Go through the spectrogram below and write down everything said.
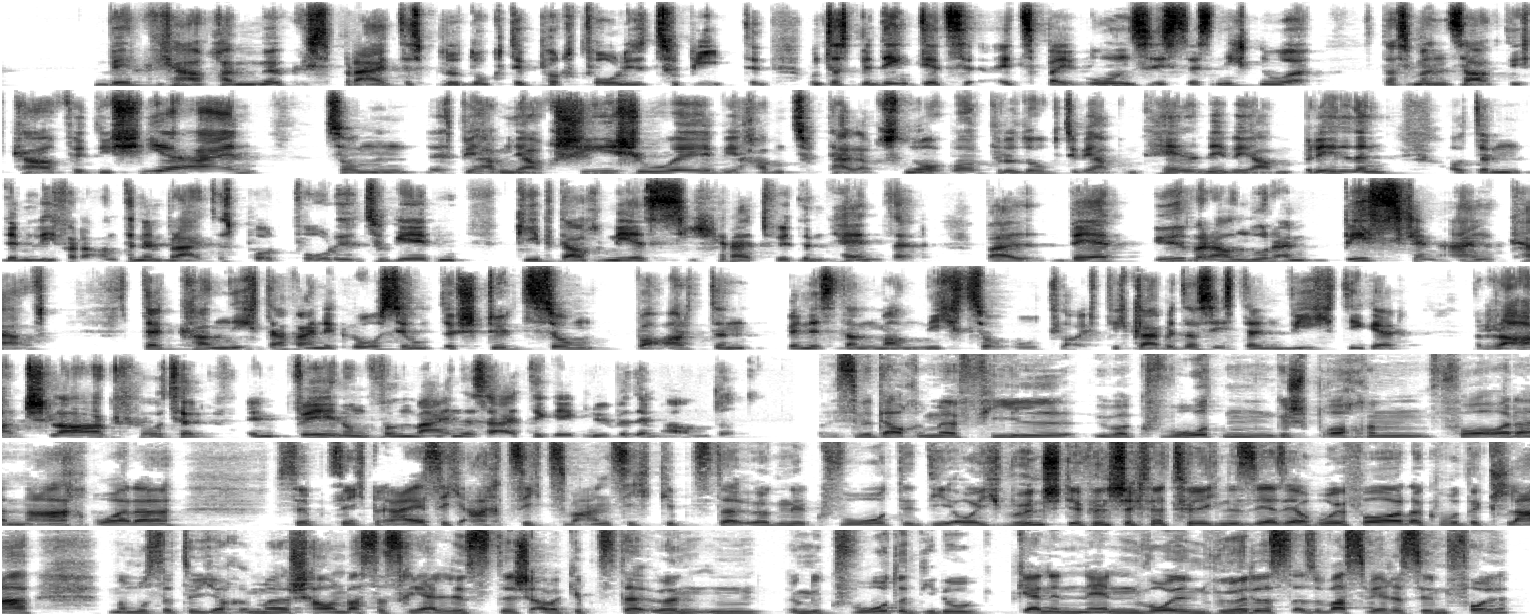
wirklich auch ein möglichst breites Produkteportfolio zu bieten. Und das bedingt jetzt, jetzt bei uns ist es nicht nur, dass man sagt, ich kaufe die Skier ein, sondern wir haben ja auch Skischuhe, wir haben zum Teil auch Snowboardprodukte, wir haben Helme, wir haben Brillen. Und dem, dem Lieferanten ein breites Portfolio zu geben, gibt auch mehr Sicherheit für den Händler. Weil wer überall nur ein bisschen einkauft, der kann nicht auf eine große Unterstützung warten, wenn es dann mal nicht so gut läuft. Ich glaube, das ist ein wichtiger Ratschlag oder Empfehlung von meiner Seite gegenüber dem Handel. Es wird auch immer viel über Quoten gesprochen, Vor- oder Nach-Order. 70, 30, 80, 20, gibt es da irgendeine Quote, die euch wünscht? Ihr wünscht euch natürlich eine sehr, sehr hohe Vororderquote, klar. Man muss natürlich auch immer schauen, was ist realistisch, aber gibt es da irgendein, irgendeine Quote, die du gerne nennen wollen würdest? Also was wäre sinnvoll?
